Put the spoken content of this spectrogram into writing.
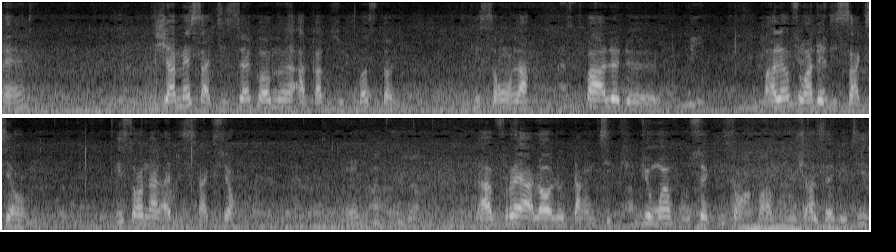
Hein? Jamais satisfaits comme à Cap Boston, qui sont là, qui parlent de, parlent souvent de distraction. Ils sont dans la distraction. Hein? La vraie, alors l'authentique, du moins pour ceux qui sont encore couchés à ces bêtises.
